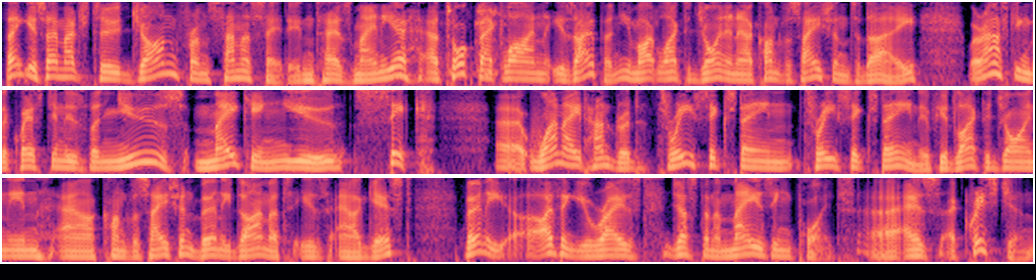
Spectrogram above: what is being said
Thank you so much to John from Somerset in Tasmania. Our talkback line is open. You might like to join in our conversation today. We're asking the question Is the news making you sick? Uh, 1 800 316 316 if you'd like to join in our conversation. Bernie Dymet is our guest. Bernie, I think you raised just an amazing point uh, as a Christian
